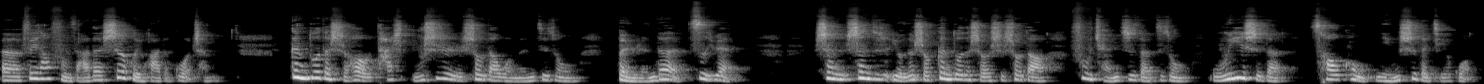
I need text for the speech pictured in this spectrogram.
呃，非常复杂的社会化的过程。更多的时候，它是不是受到我们这种本人的自愿，甚甚至有的时候，更多的时候是受到父权制的这种无意识的操控凝视的结果。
